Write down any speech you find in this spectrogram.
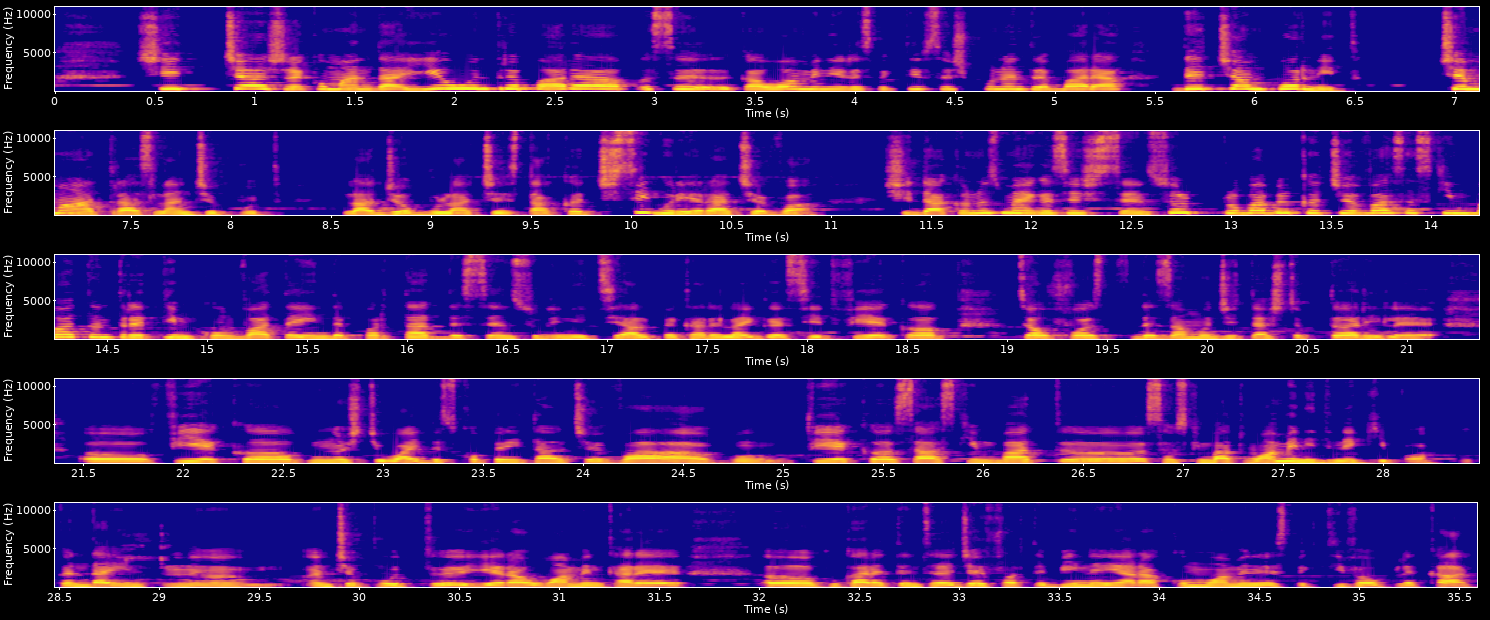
și ce aș recomanda eu, întrebarea, să, ca oamenii respectiv să-și pună întrebarea de ce am pornit? Ce m-a atras la început? La jobul acesta, căci sigur era ceva. Și dacă nu-ți mai găsești sensul, probabil că ceva s-a schimbat între timp, cumva te-ai îndepărtat de sensul inițial pe care l-ai găsit. Fie că ți-au fost dezamăgite așteptările, uh, fie că, nu știu, ai descoperit altceva, uh, fie că s-a schimbat, uh, s-au schimbat oamenii din echipă. Când ai început, erau oameni care, cu care te înțelegeai foarte bine, iar acum oamenii respectivi au plecat.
